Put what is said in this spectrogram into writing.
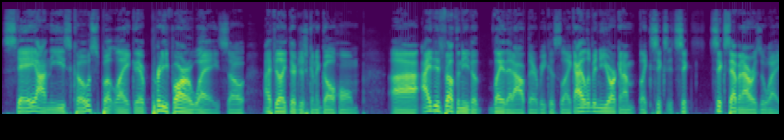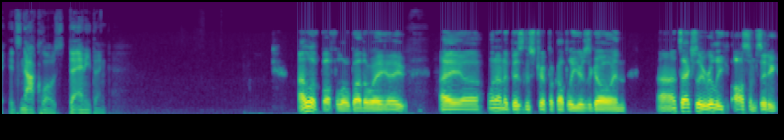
stay on the East Coast, but like they're pretty far away. So I feel like they're just gonna go home. Uh, I just felt the need to lay that out there because like I live in New York and I'm like six, it's six, six, seven hours away. It's not close to anything. I love Buffalo, by the way. I I uh, went on a business trip a couple of years ago, and uh, it's actually a really awesome city.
